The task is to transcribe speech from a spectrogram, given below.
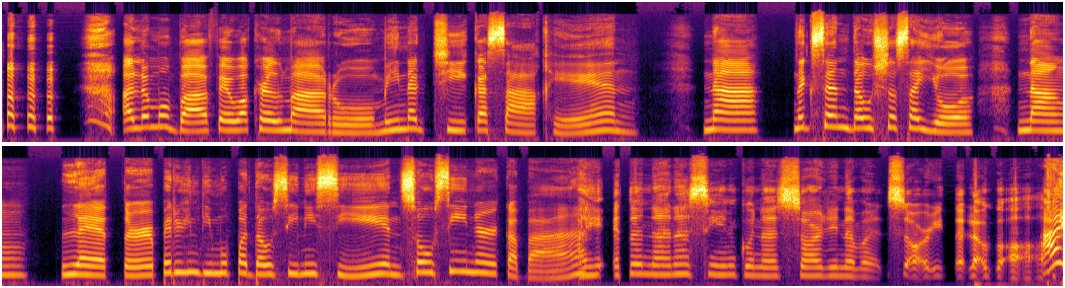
Alam mo ba, Fewa Curl Maro, may nagchika sa akin na nagsend daw siya sa'yo ng letter pero hindi mo pa daw sinisin. So, sinner ka ba? Ay, ito na, nasin ko na. Sorry naman. Sorry talaga. Ay!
